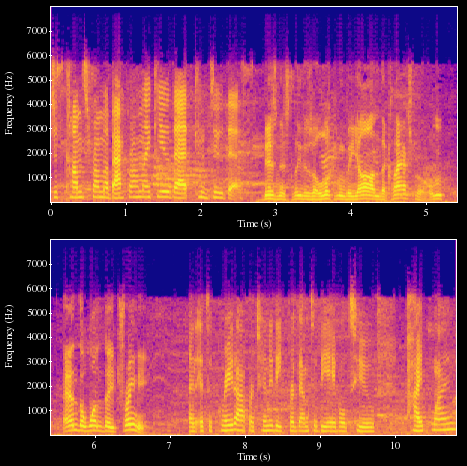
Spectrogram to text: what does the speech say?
just comes from a background like you, that can do this. Business leaders are looking beyond the classroom and the one-day training. And it's a great opportunity for them to be able to pipeline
